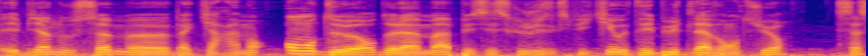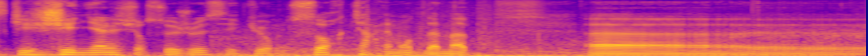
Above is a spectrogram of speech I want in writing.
eh bien, nous sommes euh, bah, carrément en dehors de la map. Et c'est ce que je vous expliquais au début de l'aventure. Ça, ce qui est génial sur ce jeu, c'est qu'on sort carrément de la map. Euh...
